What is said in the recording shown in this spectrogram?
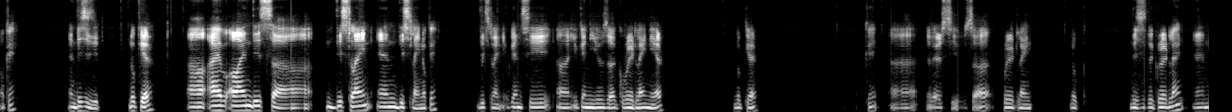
okay? And this is it. Look here. Uh, i have aligned this uh, this line and this line okay? This line you can see you can use a grid line here. Look here. Okay let's use a grid line. Look this is the grid line and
